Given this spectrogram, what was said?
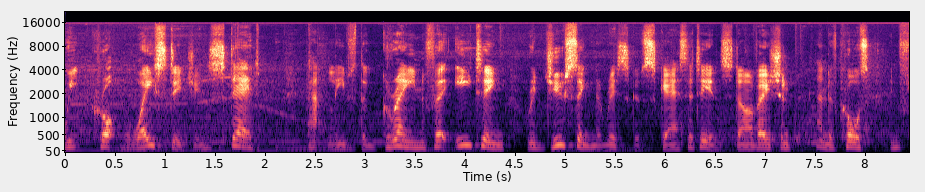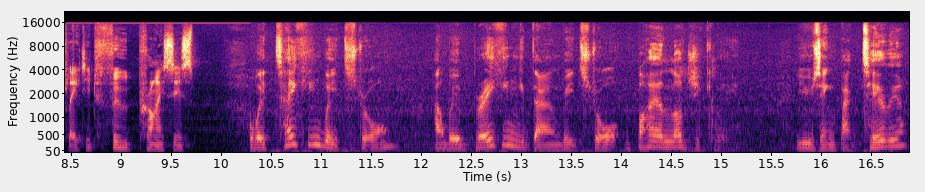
wheat crop wastage instead. That leaves the grain for eating, reducing the risk of scarcity and starvation, and of course, inflated food prices. We're taking wheat straw and we're breaking down wheat straw biologically using bacteria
